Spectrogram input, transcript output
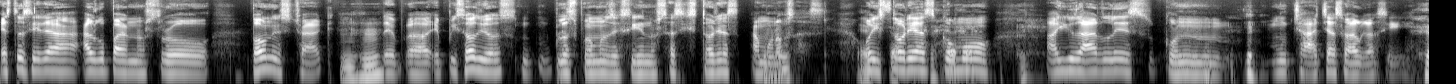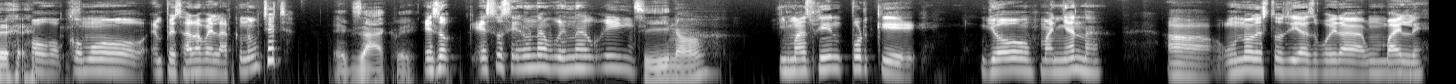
esto sería algo para nuestro bonus track de uh, episodios, los podemos decir nuestras historias amorosas. O historias como ayudarles con muchachas o algo así. O cómo empezar a bailar con una muchacha. Exactly. Eso, eso sería una buena, güey. Sí, ¿no? Y más bien porque yo mañana, ah, uno de estos días voy a ir a un baile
